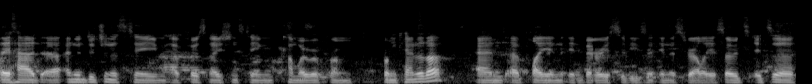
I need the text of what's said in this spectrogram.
They had an Indigenous team, a First Nations team, come over from from Canada and uh, play in, in various cities in Australia. So it's it's a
